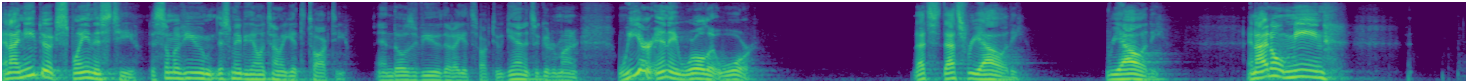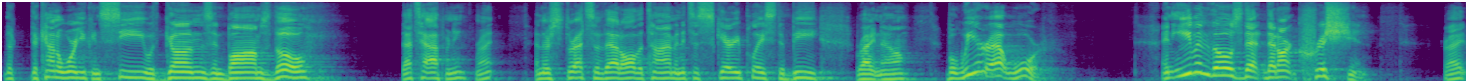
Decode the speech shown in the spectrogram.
And I need to explain this to you because some of you, this may be the only time I get to talk to you. And those of you that I get to talk to again, it's a good reminder. We are in a world at war. That's, that's reality. Reality. And I don't mean the, the kind of war you can see with guns and bombs, though that's happening, right? And there's threats of that all the time, and it's a scary place to be right now. But we are at war. And even those that, that aren't Christian, right?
